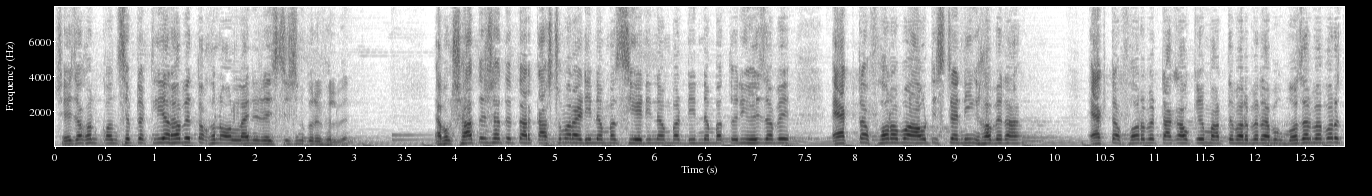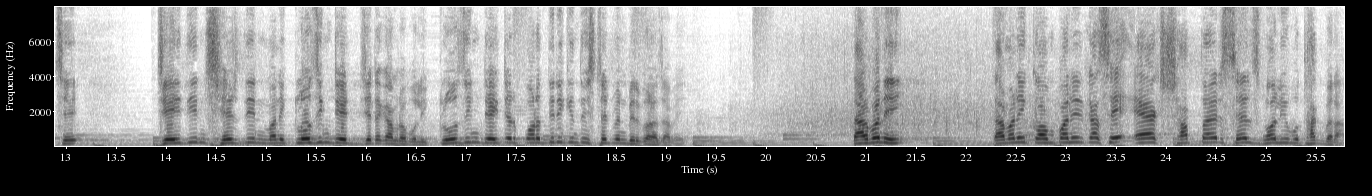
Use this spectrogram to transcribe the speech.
সে যখন কনসেপ্টটা ক্লিয়ার হবে, তখন অনলাইনে রেজিস্ট্রেশন করে ফেলবেন। এবং সাথে সাথে তার customer ID number CID number DIN number তৈরি হয়ে যাবে। একটা ফর্মও আউটস্ট্যান্ডিং হবে না। একটা ফর্মের টাকাও কেউ মারতে পারবে না। এবং মজার ব্যাপার হচ্ছে, যেই দিন শেষ দিন মানে ক্লোজিং ডেট যেটাকে আমরা বলি ক্লোজিং ডেটের পরের দিনই কিন্তু স্টেটমেন্ট বের করা যাবে। তার মানে তার মানে কোম্পানির কাছে এক সপ্তাহের সেলস ভলিউমও থাকবে না।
